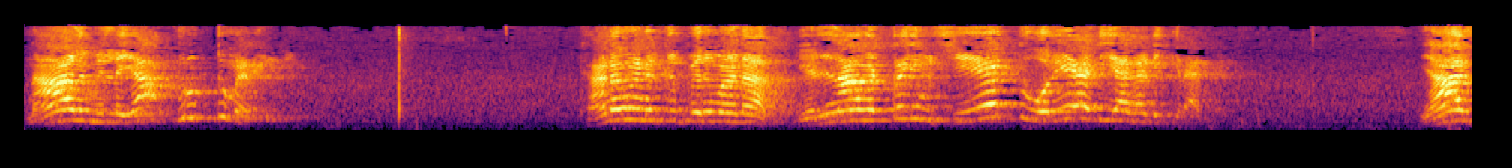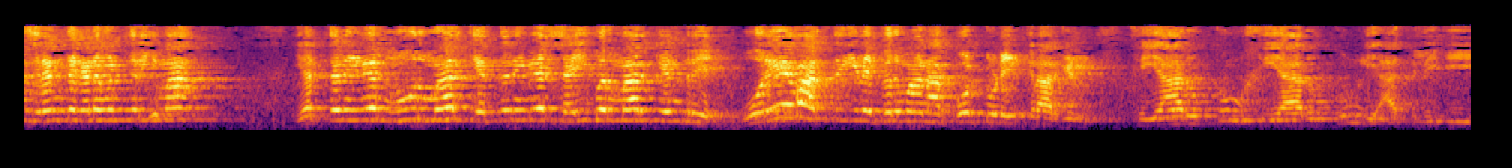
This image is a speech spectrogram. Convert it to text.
நாளும் இல்லையா குருட்டு மனைவி. கணவனுக்கு பெருமானார் எல்லாவற்றையும் சேர்த்து ஒரே அடியாக அடிக்கிறார்கள். யார் சிறந்த கணவன் தெரியுமா? எத்தனை பேர் நூறு மார்க் எத்தனை பேர் சைபர் மார்க் என்று ஒரே வார்த்தையிலே பெருமானார் போட்டுடைக்கிறார்கள். ஹியாருக்கும் ஹியாருக்கும் அக்லிகி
